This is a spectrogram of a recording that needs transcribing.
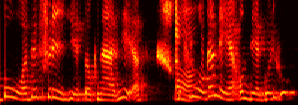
både frihet och närhet. Och Ja. frågan är om det går ihop.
